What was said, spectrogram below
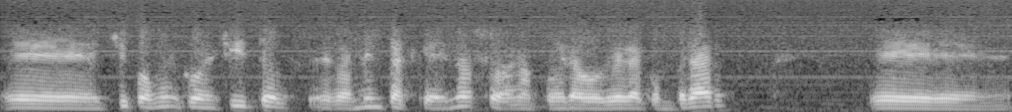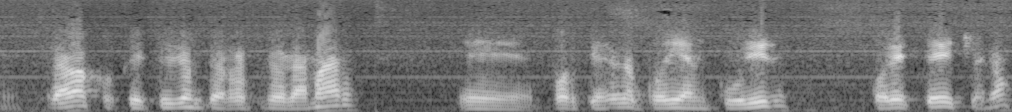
eh, chicos muy jovencitos, herramientas que no se van a poder volver a comprar, eh, trabajos que tuvieron que reprogramar eh, porque no lo podían cubrir por este hecho, ¿no?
